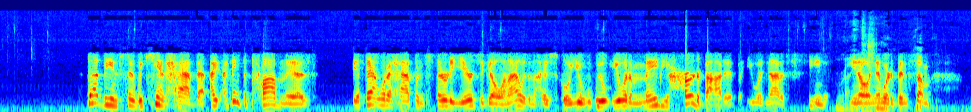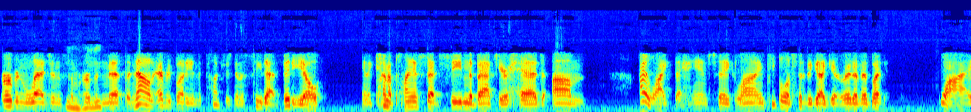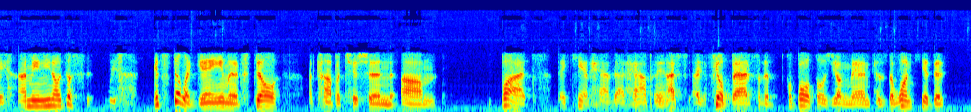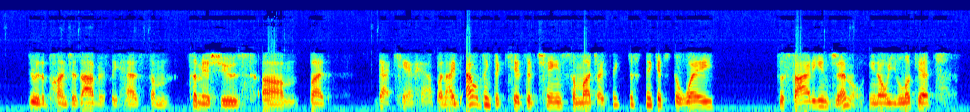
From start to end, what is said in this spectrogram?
that being said, we can't have that. I, I think the problem is if that would have happened 30 years ago when I was in high school, you you, you would have maybe heard about it, but you would not have seen it. You know, and there would have been some urban legend, some urban myth. But now everybody in the country is going to see that video, and it kind of plants that seed in the back of your head. Um, I like the handshake line. People have said we got to get rid of it, but why? I mean, you know, just it's still a game and it's still a competition. Um, but they can't have that happening. I, I feel bad for the for both those young men because the one kid that threw the punches obviously has some some issues, um, but that can't happen. I I don't think the kids have changed so much. I think just think it's the way society in general. You know, you look at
